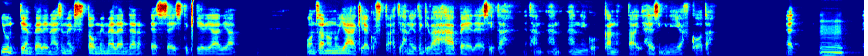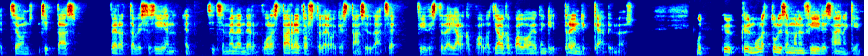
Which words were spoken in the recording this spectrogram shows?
junttien pelinä. Esimerkiksi Tommi Melender, kirjailija, on sanonut jääkiekosta, että hän jotenkin vähän häpeilee sitä, että hän, hän, hän niin kuin kannattaa Helsingin IFKta. Mm. et se on sitten taas verrattavissa siihen, että sitten se Melender puolestaan retostelee oikeastaan sillä, että se fiilistelee jalkapalloa. Et jalkapallo on jotenkin trendikkäämpi myös. Mutta kyllä, kyllä mulle tuli semmoinen fiilis ainakin,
